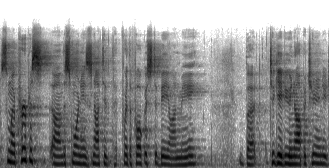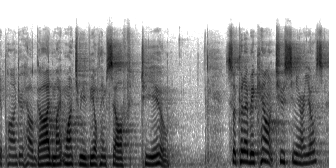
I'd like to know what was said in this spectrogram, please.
So, my purpose uh, this morning is not to, for the focus to be on me, but to give you an opportunity to ponder how God might want to reveal himself to you. So, could I recount two scenarios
